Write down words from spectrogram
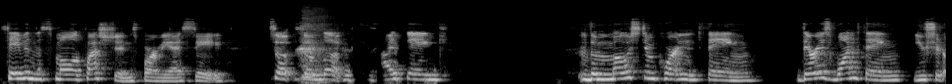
Saving the small questions for me, I see. So, so look, I think the most important thing there is one thing you should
